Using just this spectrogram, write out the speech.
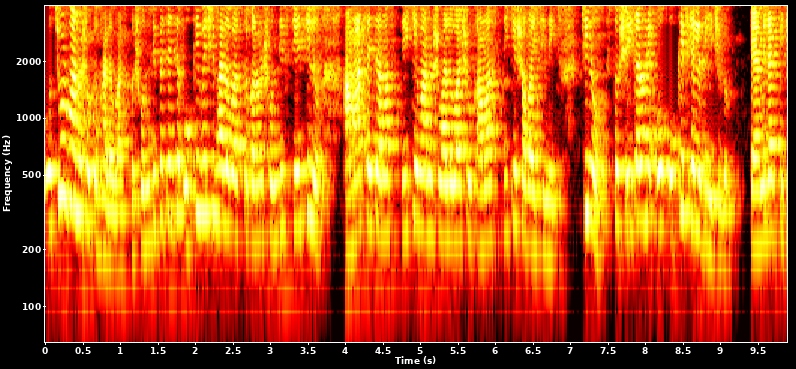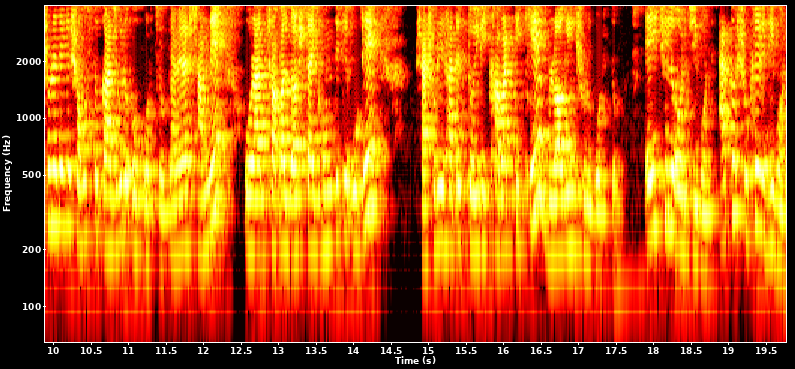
প্রচুর মানুষ ওকে ভালোবাসতো। সন্দীপের চাইতে ওকে বেশি ভালোবাসতো, কারণ সন্দীপ চেয়েছিল আমার চাইতে আমার স্ত্রীকে মানুষ ভালোবাসুক, আমার স্ত্রীকে সবাই চিনি চিনুক, তো সেই কারণে ও ওকে ঠেলে দিয়েছিল। ক্যামেরার পিছনে থেকে সমস্ত কাজগুলো ও করতো। ক্যামেরার সামনে ও রাত সকাল দশটায় ঘুম থেকে উঠে শাশুড়ির হাতের তৈরি খাবারটি খেয়ে ব্লগিং শুরু করতো। এই ছিল ওর জীবন, এত সুখের জীবন।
